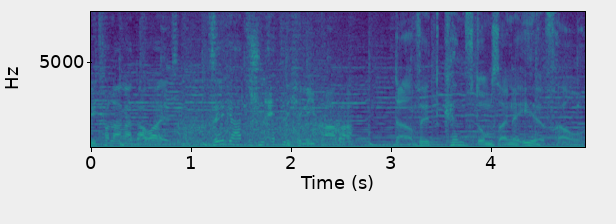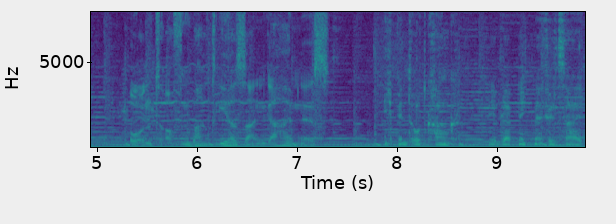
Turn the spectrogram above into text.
nicht von langer Dauer ist. Silke hatte schon etliche Liebhaber. David kämpft um seine Ehefrau und offenbart ihr sein Geheimnis. Ich bin todkrank. Mir bleibt nicht mehr viel Zeit.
